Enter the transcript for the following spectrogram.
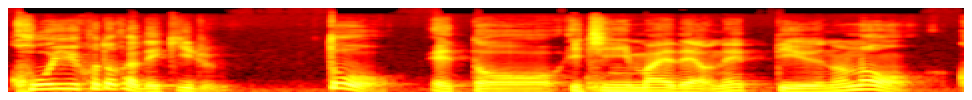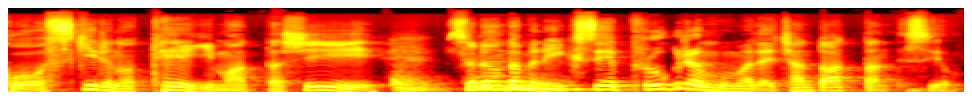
こういうことができると、えっと、一人前だよねっていうのの、こう、スキルの定義もあったし、それのための育成プログラムまでちゃんとあったんですよ。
